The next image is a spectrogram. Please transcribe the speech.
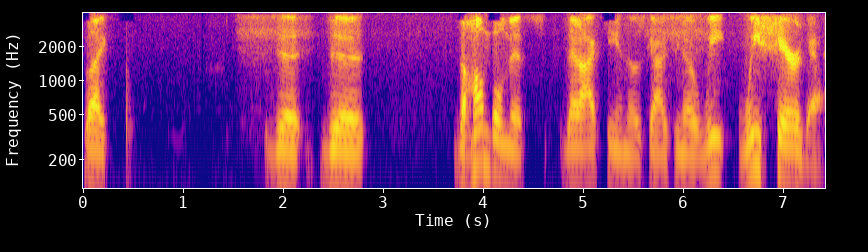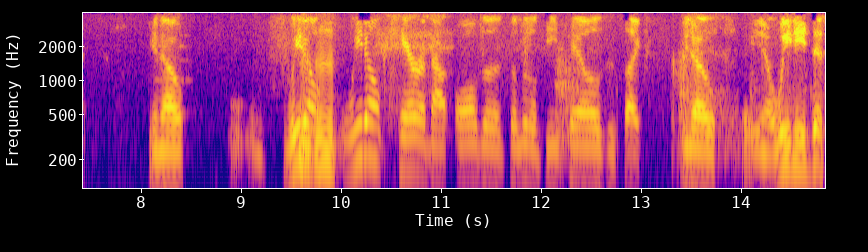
like the the the humbleness that I see in those guys. You know, we we share that. You know, we don't we don't care about all the the little details. It's like you know you know we need this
